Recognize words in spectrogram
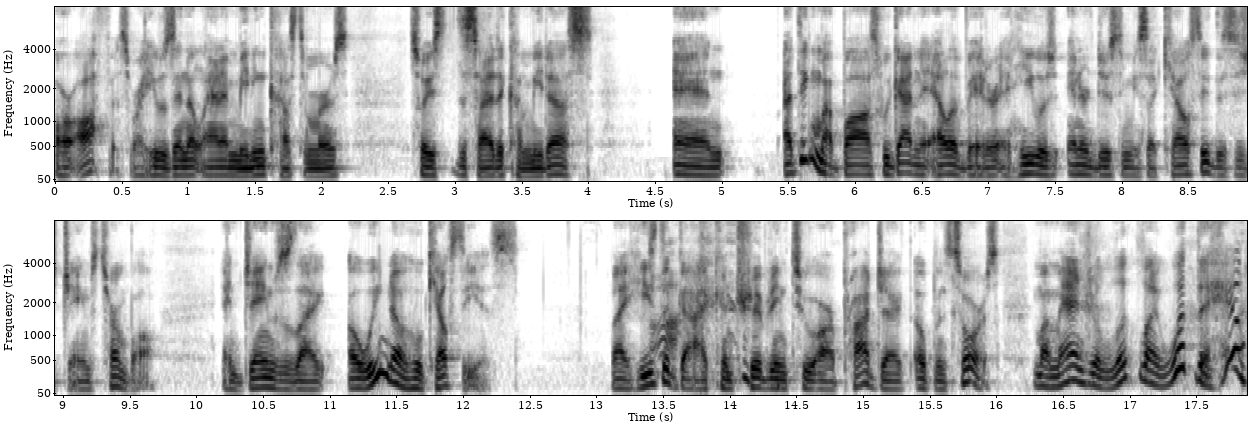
our office, right? He was in Atlanta meeting customers. So he decided to come meet us. And I think my boss, we got in the elevator and he was introducing me. He's like, Kelsey, this is James Turnbull. And James was like, oh, we know who Kelsey is. Like he's the ah. guy contributing to our project, open source. My manager looked like, what the hell?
